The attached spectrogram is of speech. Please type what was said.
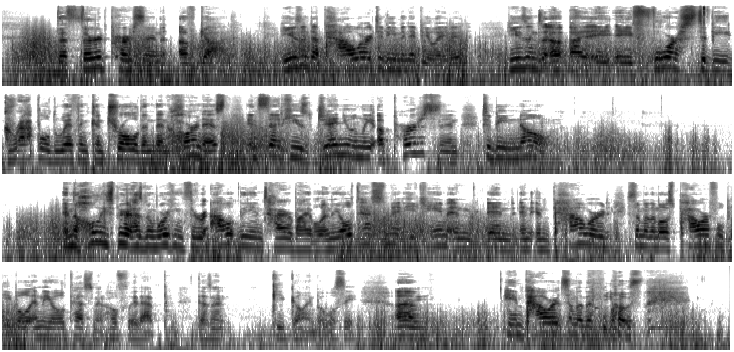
the third person of God. He isn't a power to be manipulated. He isn't a, a, a, force to be grappled with and controlled and then harnessed. Instead, he's genuinely a person to be known. And the Holy Spirit has been working throughout the entire Bible. In the Old Testament, He came and, and, and empowered some of the most powerful people in the Old Testament. Hopefully, that doesn't keep going, but we'll see. Um, he empowered some of the most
